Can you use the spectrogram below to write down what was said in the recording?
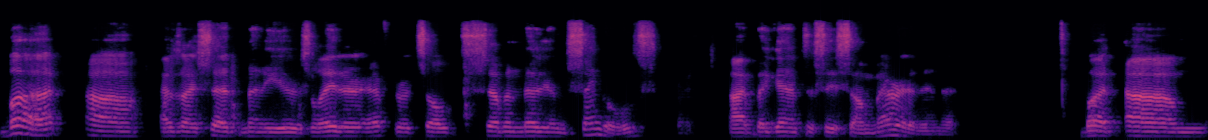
But uh, as I said many years later, after it sold 7 million singles, I began to see some merit in it. But um,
